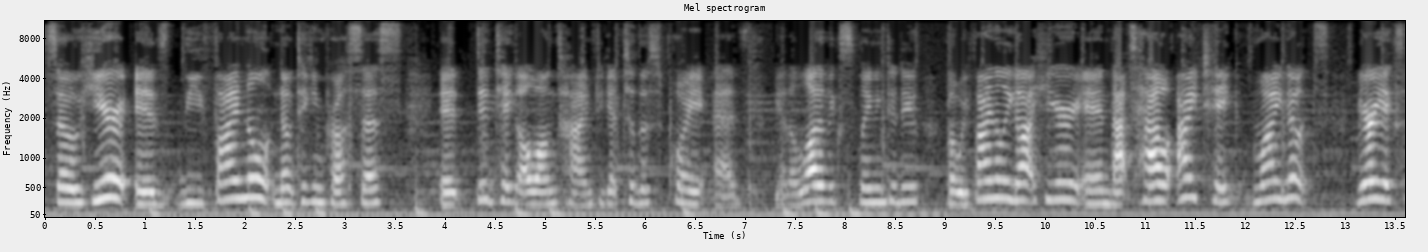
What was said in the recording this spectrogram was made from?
So here is the final note-taking process. It did take a long time to get to this point as we had a lot of explaining to do, but we finally got here and that's how I take my notes. Very exciting.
